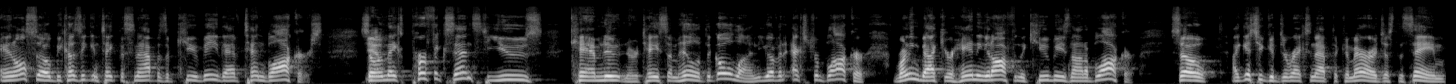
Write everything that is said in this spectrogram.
and also because he can take the snap as a QB, they have 10 blockers. So yeah. it makes perfect sense to use Cam Newton or Taysom Hill at the goal line. You have an extra blocker. Running back, you're handing it off, and the QB is not a blocker. So I guess you could direct snap to Kamara just the same.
